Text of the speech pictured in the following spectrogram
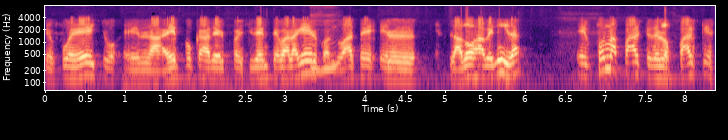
que fue hecho en la época del presidente Balaguer, cuando hace el, las dos avenidas, eh, forma parte de los parques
